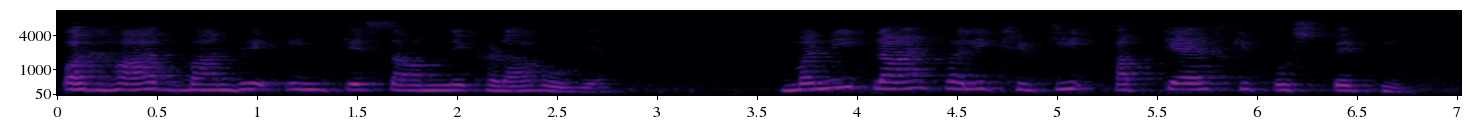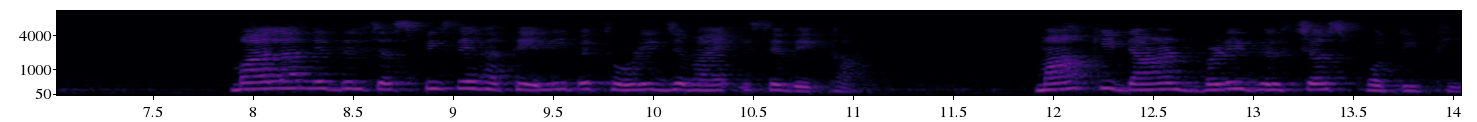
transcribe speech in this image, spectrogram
اور ہاتھ باندھے ان کے سامنے کھڑا ہو گیا۔ منی پلانٹ والی کھڑکی اب کیف کی پشت پہ تھی۔ مالا نے دلچسپی سے ہتھیلی پہ تھوڑی جمائے اسے دیکھا۔ ماں کی ڈانٹ بڑی دلچسپ ہوتی تھی۔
